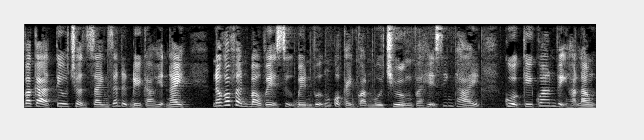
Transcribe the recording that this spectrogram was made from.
và cả tiêu chuẩn xanh rất được đề cao hiện nay. Nó góp phần bảo vệ sự bền vững của cảnh quan môi trường và hệ sinh thái của kỳ quan Vịnh Hạ Long,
